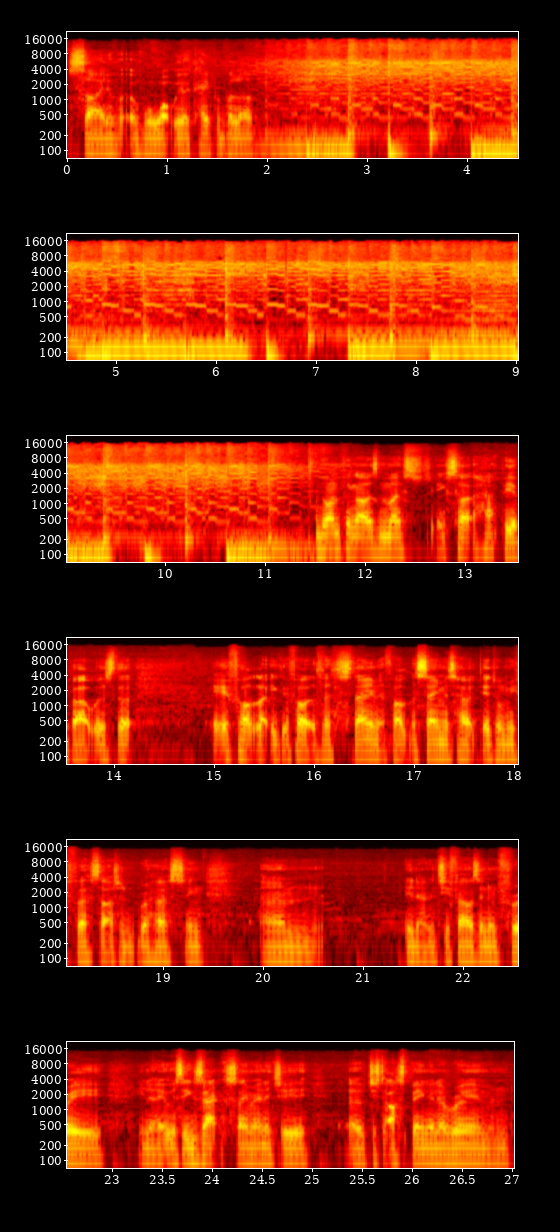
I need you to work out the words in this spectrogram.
side of, of what we were capable of. The one thing I was most happy about was that it felt like it felt the same. It felt the same as how it did when we first started rehearsing. Um, you know, in 2003, you know, it was the exact same energy of just us being in a room and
